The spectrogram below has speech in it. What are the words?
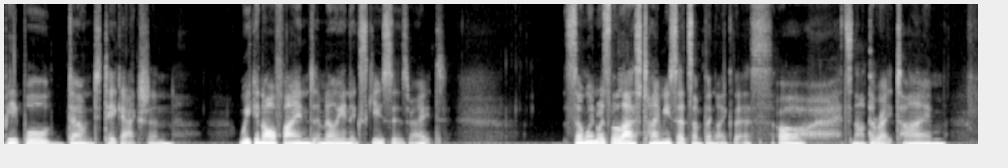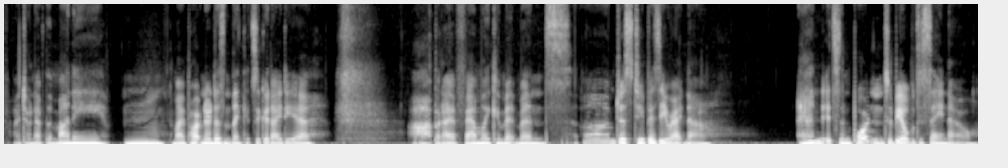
people don't take action. We can all find a million excuses, right? So, when was the last time you said something like this? Oh, it's not the right time. I don't have the money. Mm, my partner doesn't think it's a good idea. Ah, but I have family commitments. Oh, I'm just too busy right now. And it's important to be able to say no.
